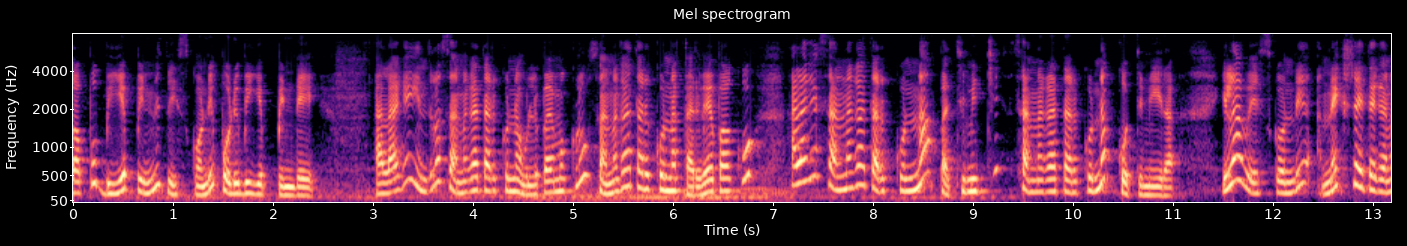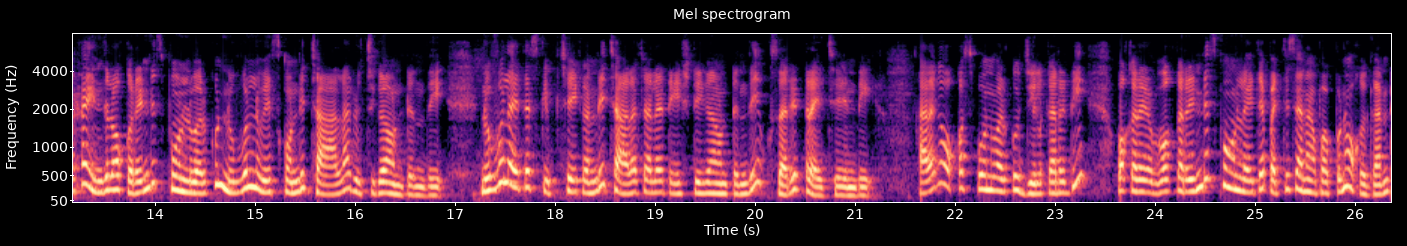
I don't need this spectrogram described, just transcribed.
కప్పు బియ్యం పిండి తీసుకోండి. పొడి బియ్యపిండే. అలాగే ఇందులో సన్నగా తరుక్కున్న ఉల్లిపాయ ముక్కలు సన్నగా తరుక్కున్న కరివేపాకు అలాగే సన్నగా తరుక్కున్న పచ్చిమిర్చి సన్నగా తరుక్కున్న కొత్తిమీర. ఇలా వేసుకోండి. నెక్స్ట్ అయితే కనుక ఇందులో ఒక రెండు స్పూన్ల వరకు నువ్వులను వేసుకోండి. చాలా రుచిగా ఉంటుంది. నువ్వులు అయితే స్కిప్ చేయకండి. చాలా చాలా టేస్టీగా ఉంటుంది. ఒకసారి ట్రై చేయండి. అలాగే ఒక స్పూన్ వరకు జీలకర్రని ఒక ఒక రెండు స్పూన్లు అయితే పచ్చిశనగపప్పును ఒక గంట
